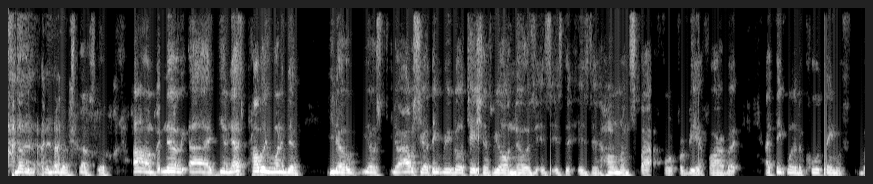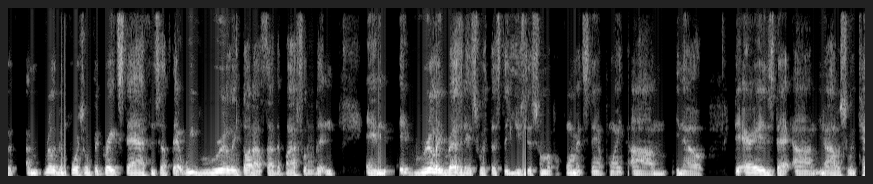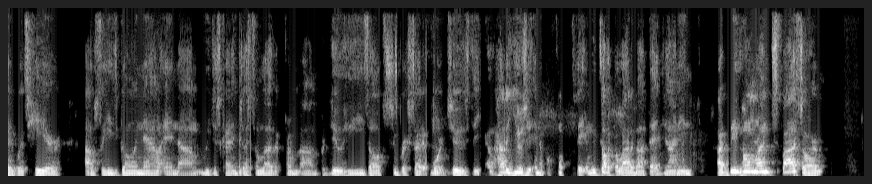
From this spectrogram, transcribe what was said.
another another stuff. So, um, but no, uh, you know, that's probably one of the you know, you know, you know, obviously, I think rehabilitation, as we all know, is is, is the is the home run spot for for BFR. But I think one of the cool things with with I'm really been fortunate with a great staff and stuff that we really thought outside the box a little bit, and and it really resonates with us to use this from a performance standpoint. Um, you know, the areas that um, you know, obviously, when Ted was here, obviously he's going now, and um, we just got in Justin Lovett from um, Purdue. He's all super excited for it mm. too. Is the, you know, how to use it in a performance state, and we talked a lot about that, Johnny. And our big home run spots are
